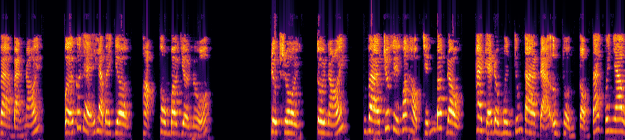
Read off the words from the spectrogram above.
và bạn nói, bởi có thể là bây giờ, hoặc không bao giờ nữa. Được rồi, tôi nói, và trước khi khóa học chính bắt đầu, hai kẻ đồng minh chúng ta đã ưng thuận cộng tác với nhau.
